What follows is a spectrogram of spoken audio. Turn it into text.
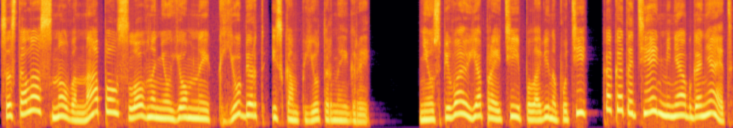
со стола снова на пол, словно неуемный кьюберт из компьютерной игры. Не успеваю я пройти и половину пути, как эта тень меня обгоняет.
